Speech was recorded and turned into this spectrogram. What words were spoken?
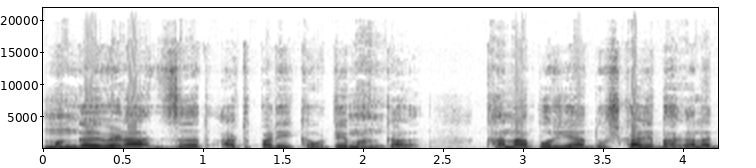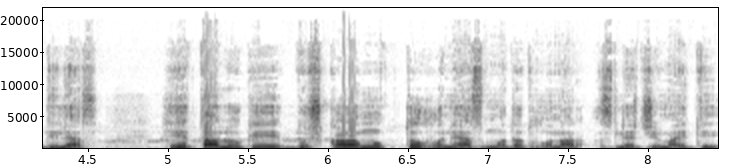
मंगळवेढा जत आटपाडी कवटे महांकाळ खानापूर या दुष्काळी भागाला दिल्यास हे तालुके दुष्काळमुक्त होण्यास मदत होणार असल्याची माहिती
